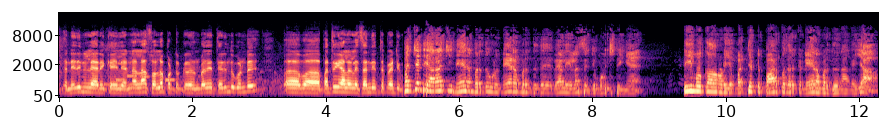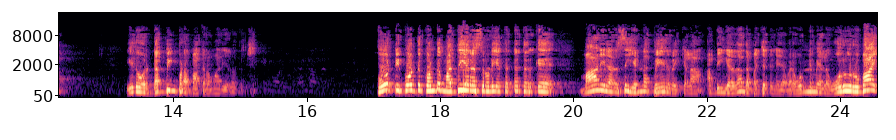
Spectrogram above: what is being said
இந்த நிதிநிலை அறிக்கையில் என்னெல்லாம் சொல்லப்பட்டிருக்கிறது என்பதை தெரிந்து கொண்டு பத்திரிகையாளர்களை சந்தித்து பேட்டி பட்ஜெட் யாராச்சும் நேரம் இருந்து உங்களுக்கு நேரம் இருந்தது வேலையெல்லாம் செஞ்சு முடிச்சிட்டீங்க. திமுகவினுடைய பட்ஜெட் பார்ப்பதற்கு நேரம் இருந்தது நாங்க ஐயா இது ஒரு டப்பிங் படம் பார்க்குற மாதிரி இருந்துச்சு. போட்டி போட்டுக்கொண்டு மத்திய அரசினுடைய திட்டத்திற்கு மாநில அரசு என்ன பேர் வைக்கலாம் அப்படிங்கறத அந்த பட்ஜெட்டுங்க வேற ஒண்ணுமே இல்லை. ஒரு ரூபாய்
